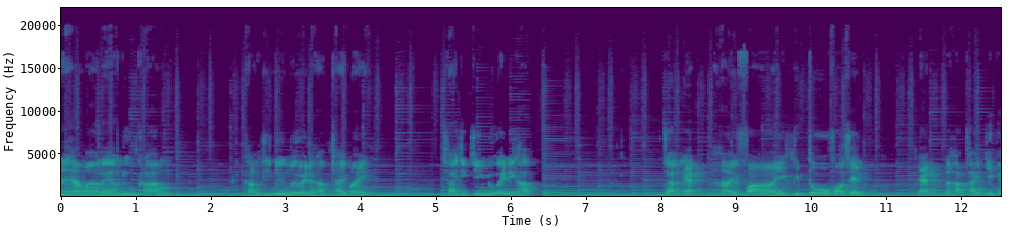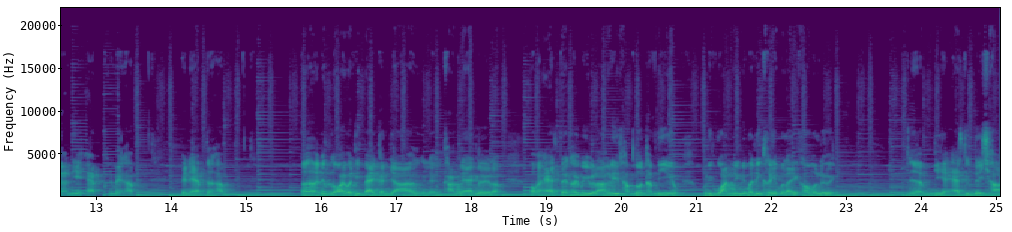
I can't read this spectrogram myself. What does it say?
แน่ๆมาแล้วหนึ่งครั้ง ครั้งที่หนึ่งเลยนะครับ ใช่ไหม ใช่จริงๆด้วยนี่ครับ จากแอป Hi-Fi Crypto Faucet แอปนะครับ ใช่จริงอันนี้แอปใช่ไหมครับ เป็นแอปนะครับอ่าเรียบร้อยวันที่ 8 กันยาครั้งแรกเลยแล้ว บอกว่าแอดไม่ค่อยมีเวลาบางทีทำโน่นทำนี่วันนี้วันหนึ่งไม่ได้เคลมอะไรเข้ามาเลยนะครับอย่างเงี้ยแอดถึงได้ช้า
